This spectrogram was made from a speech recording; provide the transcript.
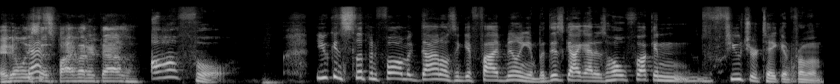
It only That's- says five hundred thousand. awful. You can slip and fall at McDonald's and get five million, but this guy got his whole fucking future taken from him.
